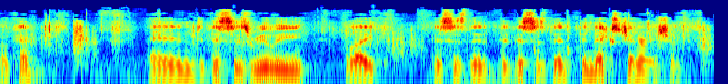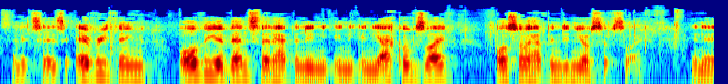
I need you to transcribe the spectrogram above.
Okay, and this is really like this is the, the this is the, the next generation, and it says everything, all the events that happened in in, in Yaakov's life also happened in Yosef's life in a,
